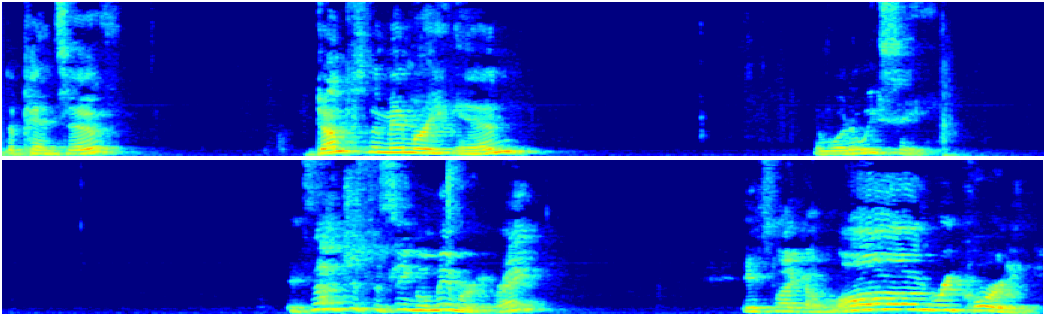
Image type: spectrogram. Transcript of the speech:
the Pensieve, dumps the memory in, and what do we see? It's not just a single memory, right? It's like a long recording,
